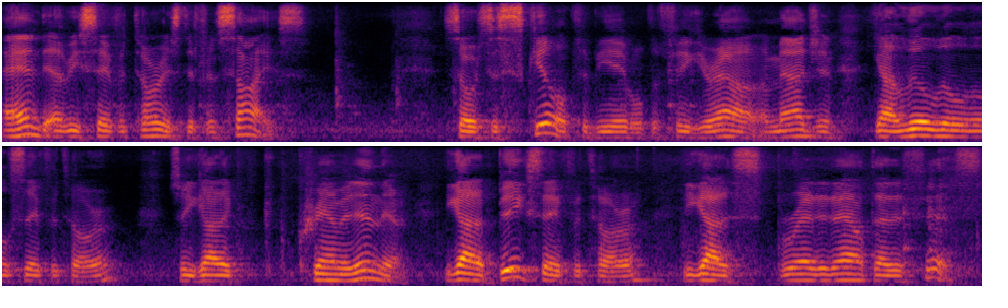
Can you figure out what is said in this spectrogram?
and every sefer Torah is different size. So it's a skill to be able to figure out. Imagine you got a little, little, little sefer Torah, so you got to cram it in there. You got a big sefer Torah, you got to spread it out that it fits.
